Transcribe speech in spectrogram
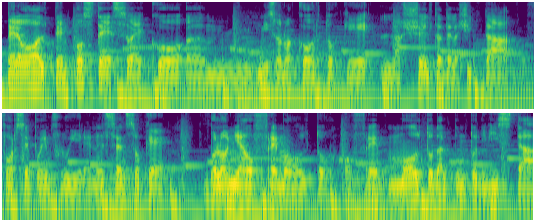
però al tempo stesso ecco um, mi sono accorto che la scelta della città forse può influire, nel senso che Bologna offre molto, offre molto dal punto di vista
